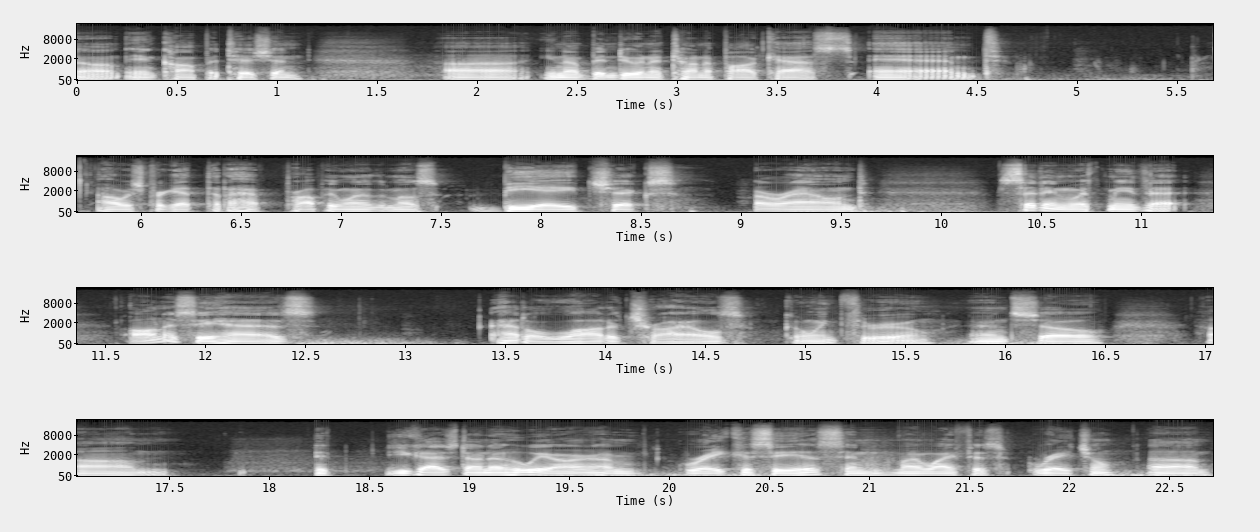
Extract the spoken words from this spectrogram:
um, in competition. Uh, you know, I've been doing a ton of podcasts, and I always forget that I have probably one of the most BA chicks around sitting with me that honestly has had a lot of trials going through, and so. Um, if you guys don't know who we are, I'm Ray Casias, and my wife is Rachel. Um,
